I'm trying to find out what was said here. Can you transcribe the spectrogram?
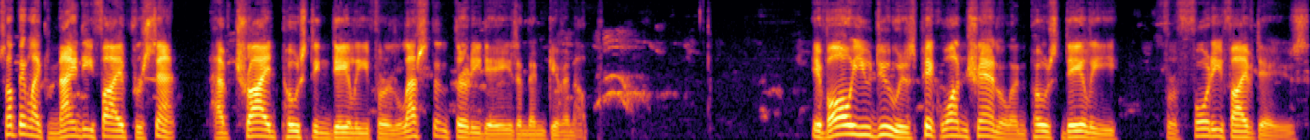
something like 95% have tried posting daily for less than 30 days and then given up. If all you do is pick one channel and post daily for 45 days,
